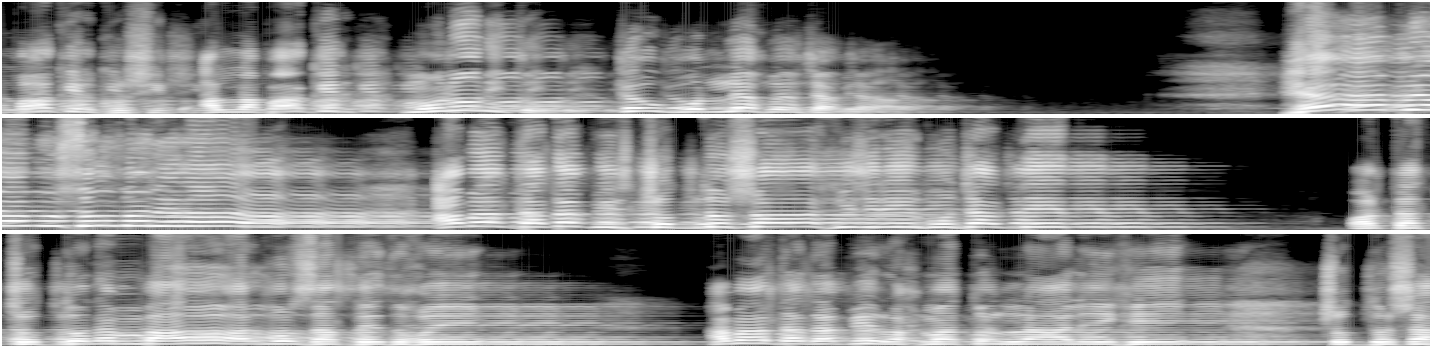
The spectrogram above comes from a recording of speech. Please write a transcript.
পাকের ঘোষিত, আল্লাহ পাকের মনোনীত। কেউ বললে হয়ে যাবে না। হে প্রিয় মুসলমানেরা, আমার দাদা বীর চোদ্দশো হিজড়ির মুজাদ্দেদ, অর্থাৎ চোদ্দ নাম্বার মুজাদ্দেদ হয়ে আমার দাদা পীর রহমাতুল্লাহ আলাইহি চোদ্দশো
